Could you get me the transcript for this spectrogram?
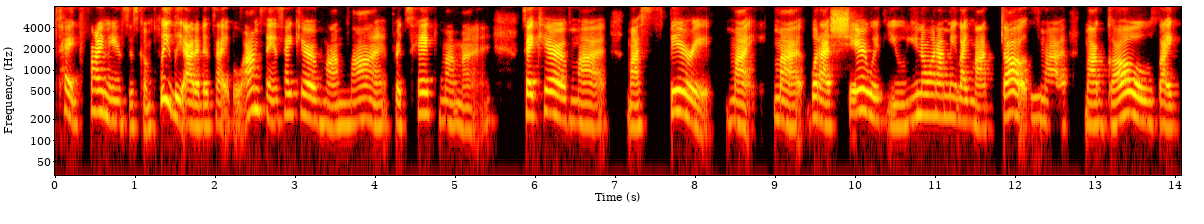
take finances completely out of the table. I'm saying take care of my mind, protect my mind, take care of my my spirit, my my what I share with you. You know what I mean? Like my thoughts, mm-hmm. my my goals, like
